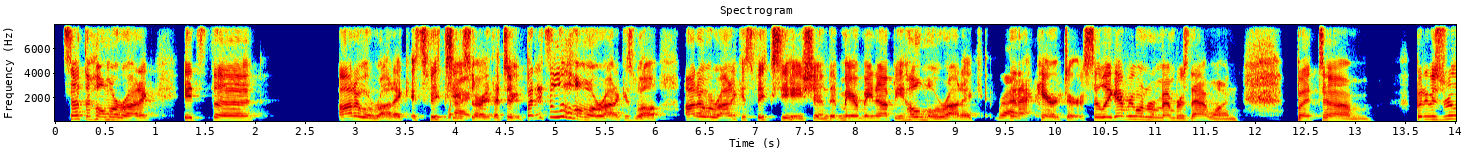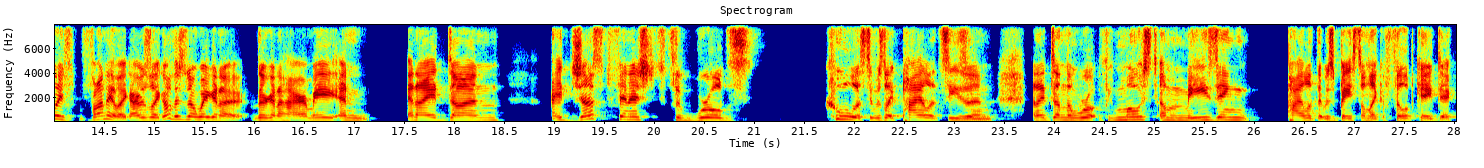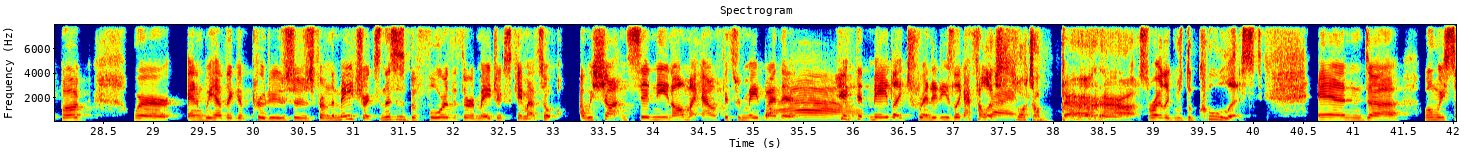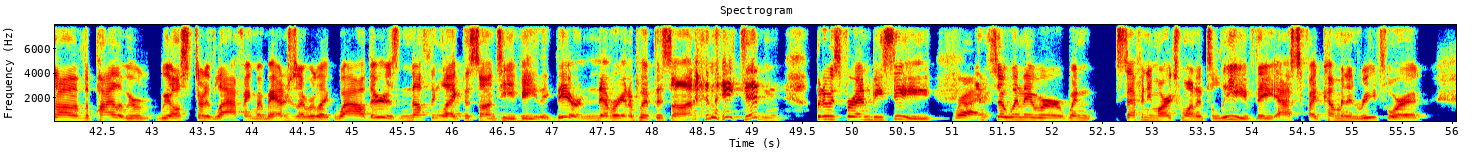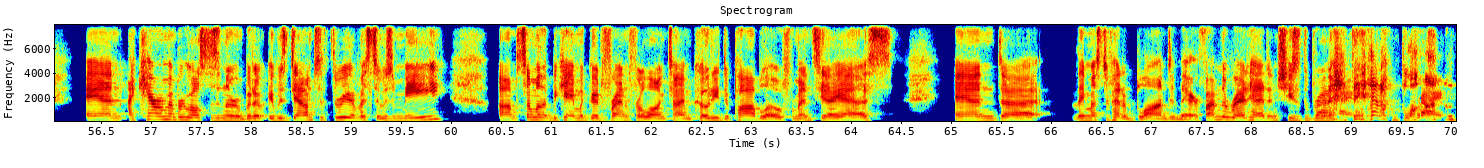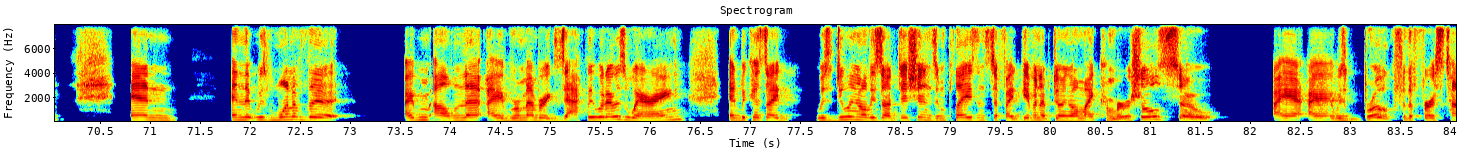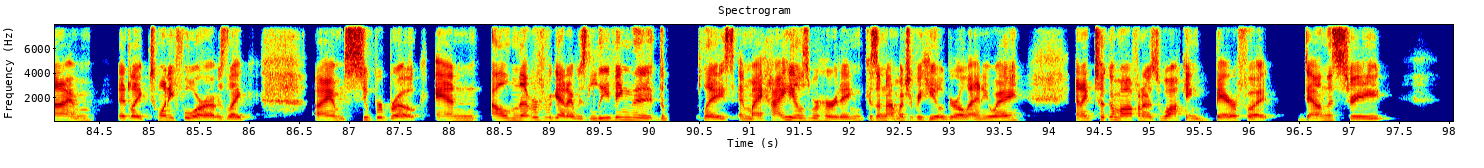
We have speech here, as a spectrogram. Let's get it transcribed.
It's not the homoerotic. It's the autoerotic asphyxiation. Right. Sorry, that's a, but it's a little homoerotic as well. Autoerotic asphyxiation that may or may not be homoerotic. Right. That character. So like everyone remembers that one, but um, but it was really funny. Like I was like, oh, there's no way gonna they're gonna hire me, and and I had done. I just finished the world's coolest. It was like pilot season, and I'd done the world the most amazing pilot that was based on like a Philip K. Dick book, where and we had like the producers from The Matrix, and this is before the third Matrix came out. So I was shot in Sydney, and all my outfits were made by the Wow. chick that made like Trinity's. Like I felt like such a badass, right? Like it was the coolest. And uh, when we saw the pilot, we were we all started laughing. My managers and I were like, "Wow, there is nothing like this on TV. Like they are never going to put this on," and they didn't. But it was for NBC. Right. And so when they were when Stephanie March wanted to leave, they asked if I'd come in and read for it. And I can't remember who else was in the room, but it was down to three of us. It was me, um, someone that became a good friend for a long time, Cote de Pablo from NCIS, and uh, they must have had a blonde in there. If I'm the redhead and she's the brunette, Right. they had a blonde. Right. And and it was one of the I, I'll ne- I remember exactly what I was wearing, and because I was doing all these auditions and plays and stuff, I'd given up doing all my commercials, so I I was broke for the first time at like 24. I was like, I am super broke, and I'll never forget. I was leaving the the place, and my high heels were hurting because I'm not much of a heel girl anyway, and I took them off, and I was walking barefoot down the street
